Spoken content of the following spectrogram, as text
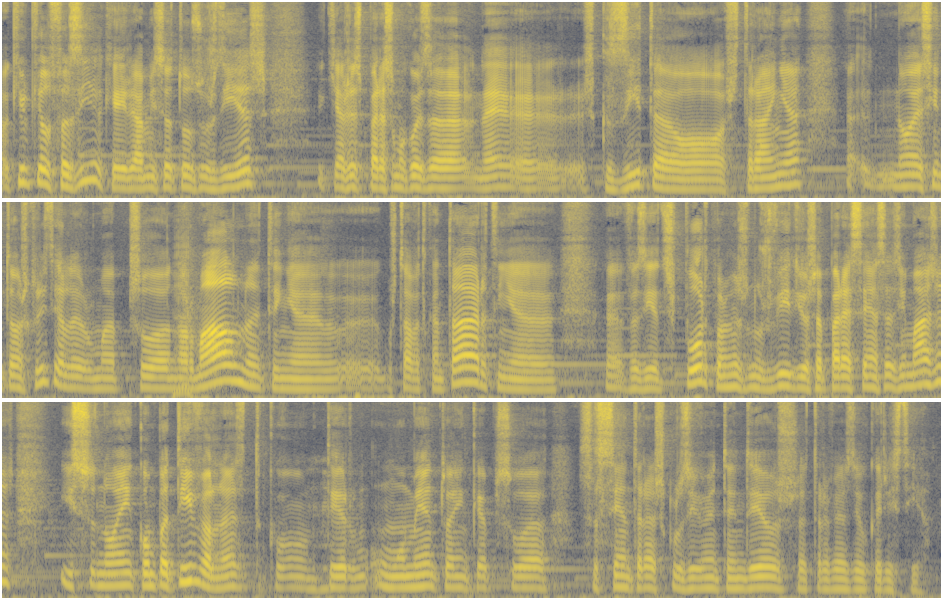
Aquilo que ele fazia, que é ir à missa todos os dias, que às vezes parece uma coisa né, esquisita ou estranha, não é assim tão esquisita. Ele era uma pessoa normal, né, tinha, gostava de cantar, tinha, fazia desporto, pelo menos nos vídeos aparecem essas imagens. Isso não é incompatível né, com ter um momento em que a pessoa se centra exclusivamente em Deus através da Eucaristia.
